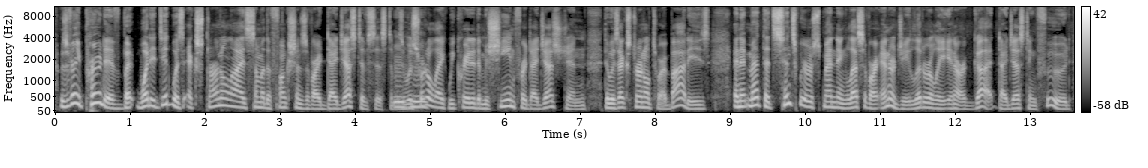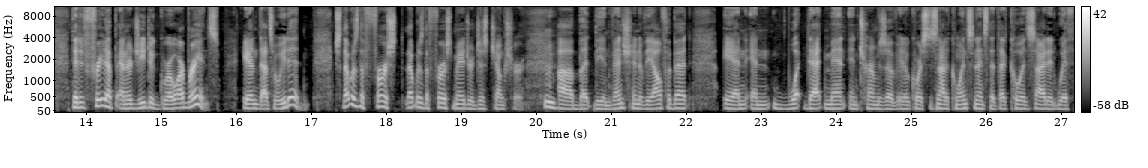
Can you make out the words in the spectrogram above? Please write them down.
It was very primitive, but what it did was externalize some of the functions of our digestive systems. Mm-hmm. It was sort mm-hmm. of like we created a machine for digestion that was external to our bodies. And it meant that since we were spending less of our energy literally in our gut digesting food, that it freed up energy to grow our brains and that's what we did. So that was the first that was the first major disjuncture. Mm. Uh, but the invention of the alphabet and and what that meant in terms of, of course, it's not a coincidence that that coincided with,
